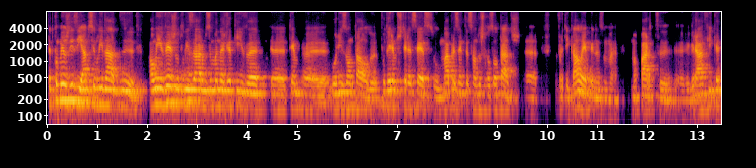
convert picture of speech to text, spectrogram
Portanto, como eu os dizia, a possibilidade de, ao invés de utilizarmos uma narrativa uh, tem, uh, horizontal, podermos ter acesso a uma apresentação dos resultados uh, vertical, é apenas uma, uma parte gráfica,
